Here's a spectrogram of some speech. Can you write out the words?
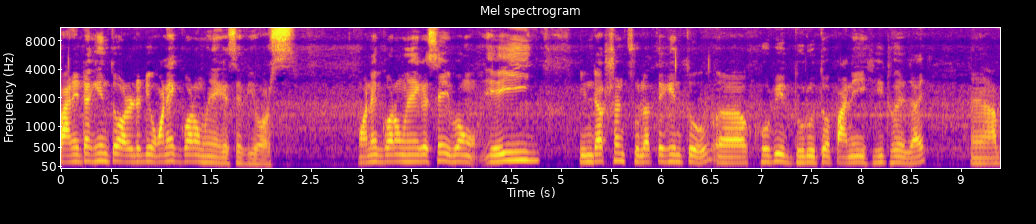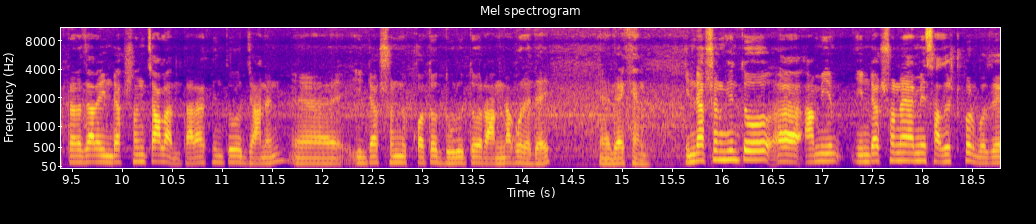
পানিটা কিন্তু অলরেডি অনেক গরম হয়ে গেছে ভিওর্স অনেক গরম হয়ে গেছে এবং এই ইন্ডাকশন চুলাতে কিন্তু খুবই দ্রুত পানি হিট হয়ে যায়। আপনারা যারা ইন্ডাকশন চালান, তারা কিন্তু জানেন ইন্ডাকশন কত দ্রুত রান্না করে দেয়। দেখেন ইন্ডাকশন কিন্তু আমি ইন্ডাকশনে আমি সাজেস্ট করব যে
